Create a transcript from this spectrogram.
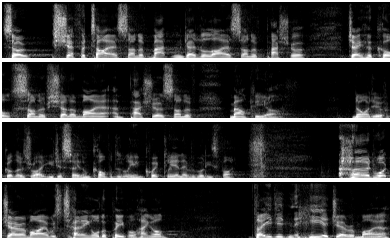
So, Shephatiah, son of Mattan, Gedaliah, son of Pashur, Jehukal, son of Shelemiah, and Pashur, son of Malchiah. No idea if I got those right. You just say them confidently and quickly, and everybody's fine. Heard what Jeremiah was telling all the people. Hang on. They didn't hear Jeremiah.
